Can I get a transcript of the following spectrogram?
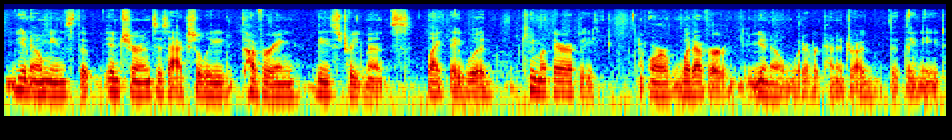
you know, means that insurance is actually covering these treatments like they would chemotherapy or whatever, you know, whatever kind of drug that they need.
